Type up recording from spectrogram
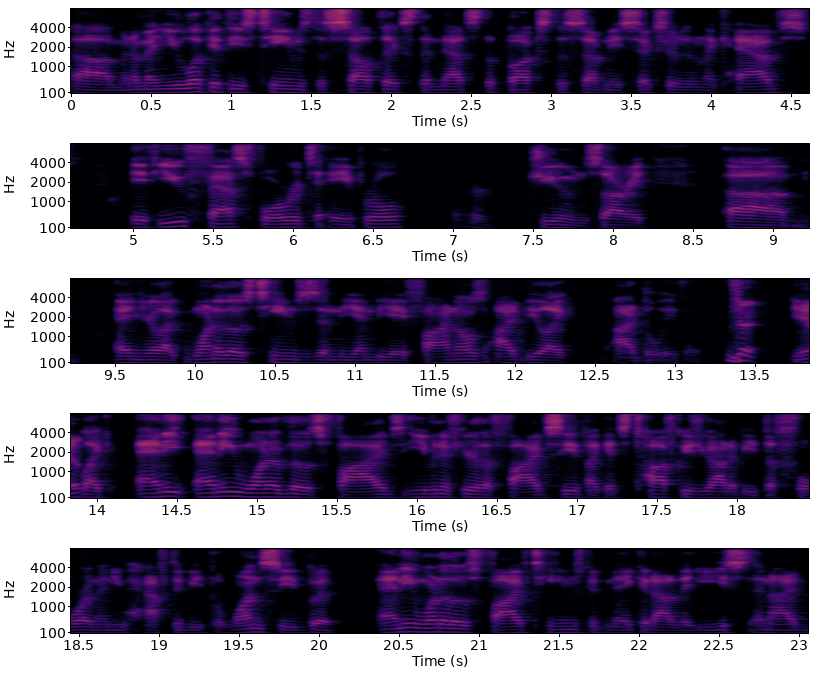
Um, and I mean, you look at these teams, the Celtics, the Nets, the Bucks, the 76ers, and the Cavs. If you fast forward to April or June, sorry, um, and you're like one of those teams is in the NBA finals, I'd be like, I'd believe it yep. like any any one of those fives, even if you're the five seed, like it's tough because you got to beat the four and then you have to beat the one seed. But any one of those five teams could make it out of the East, and I'd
